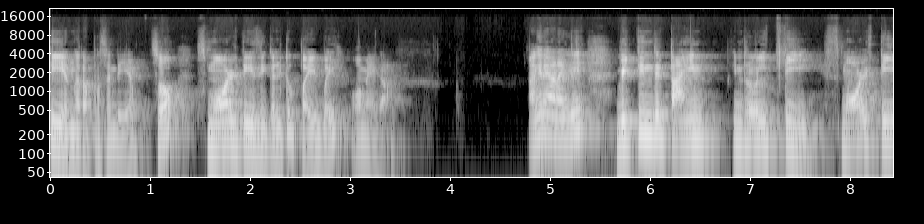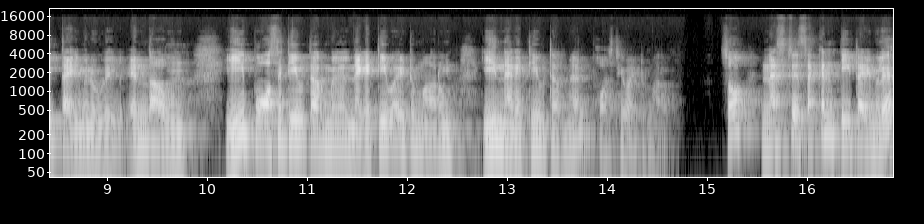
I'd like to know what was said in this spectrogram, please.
ടി എന്ന് റെപ്രസെന്റ് ചെയ്യാം. So small T equal to pi by omega അങ്ങനെയാണെങ്കിൽ within the time interval T small T ടൈമിനുള്ളിൽ എന്താവും? ഈ പോസിറ്റീവ് ടെർമിനൽ നെഗറ്റീവായിട്ട് മാറും ഈ നെഗറ്റീവ് ടെർമിനൽ പോസിറ്റീവായിട്ട് മാറും. സോ നെക്സ്റ്റ് സെക്കൻഡ് ടി ടൈമിൽ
